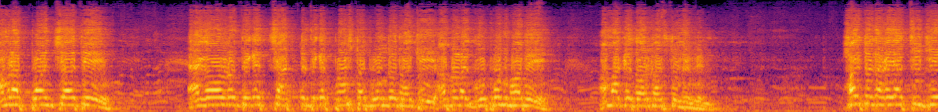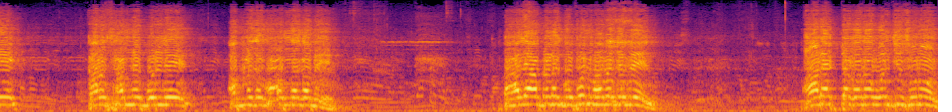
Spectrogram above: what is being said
আমরা পঞ্চায়েতে এগারোটা থেকে চারটে থেকে পাঁচটা পর্যন্ত থাকি। আপনারা গোপন ভাবে আমাকে দরখাস্ত দেবেন। হয়তো দেখা যাচ্ছে যে কারও সামনে বললে আপনাকে গরম দেখাবে তাহলে আপনারা গোপন ভাবে দেবেন। আর একটা কথা বলছি, শুনুন।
